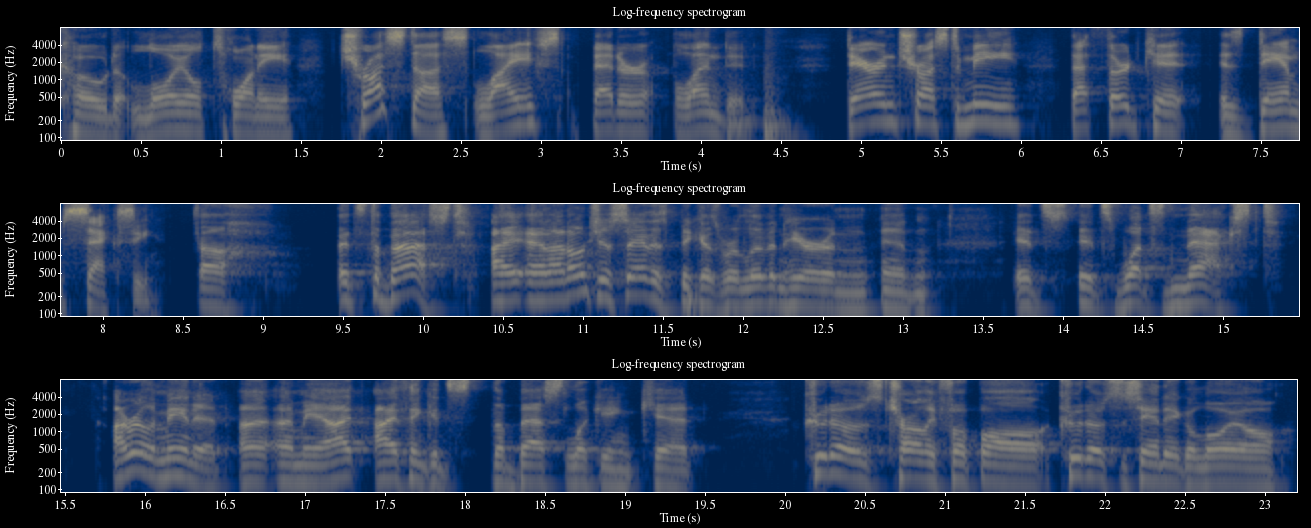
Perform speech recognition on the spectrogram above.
code Loyal20. Trust us, life's better blended. Darren, trust me, that third kit is damn sexy. Uh, it's the best. I and I don't just say this because we're living here and and it's it's what's next. I really mean it. I, I mean, I I think it's the best looking kit. Kudos Charly Football. Kudos to San Diego Loyal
